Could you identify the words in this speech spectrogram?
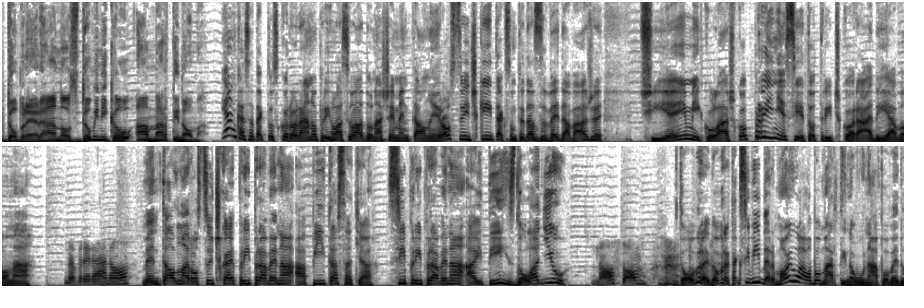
Dobré ráno s Dominikou a Martinom. Janka sa takto skoro ráno prihlásila do našej mentálnej rozcvičky, tak som teda zvedavá, že či jej Mikuláško prinesie to tričko Rádia Vlna. Dobré ráno. Mentálna rozcvička je pripravená a pýta sa ťa, si pripravená aj ty z doladiu? No, som. Dobre, dobre, tak si vyber moju alebo Martinovú nápovedu.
